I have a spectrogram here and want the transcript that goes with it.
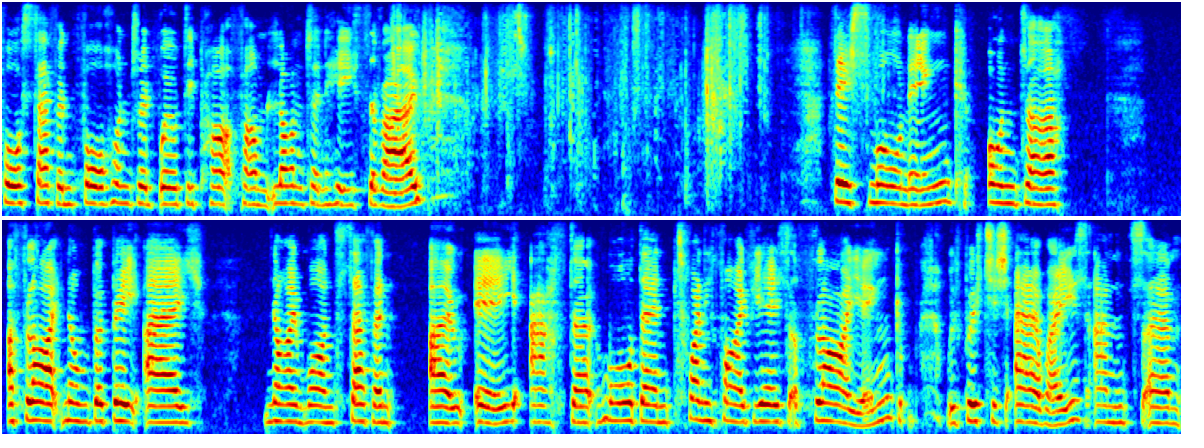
747-400 will depart from London Heathrow this morning under a flight number BA 917OE after more than 25 years of flying with British Airways and um,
